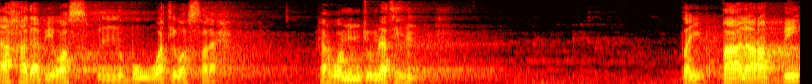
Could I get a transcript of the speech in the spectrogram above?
أخذ بوصف النبوة والصلاح فهو من جملتهم. طيب قال ربي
